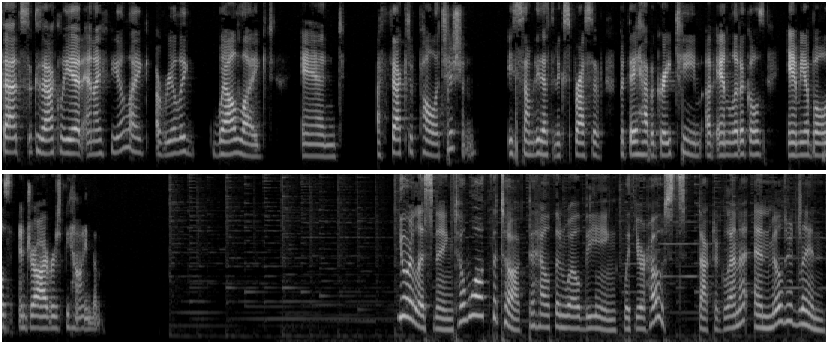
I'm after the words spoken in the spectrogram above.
That's exactly it. And I feel like a really well liked and effective politician is somebody that's an expressive, but they have a great team of analyticals, amiables, and drivers behind them. You're listening to Walk the Talk to Health and Well-Being with your hosts, Dr. Glenna and Mildred Lynn.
